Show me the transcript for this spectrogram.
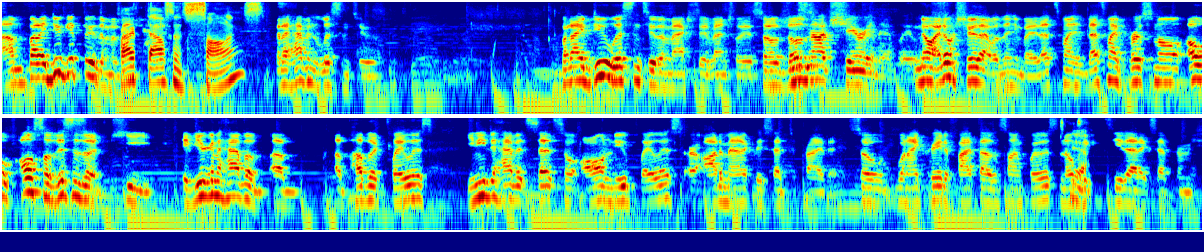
um, but I do get through them. Five eventually thousand songs. that I haven't listened to. But I do listen to them actually eventually. So those He's not sharing that playlist. No, I don't share that with anybody. That's my that's my personal. Oh, also this is a key. If you're gonna have a a, a public playlist, you need to have it set so all new playlists are automatically set to private. So when I create a 5,000 song playlist, nobody Yeah. can see that except for me.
